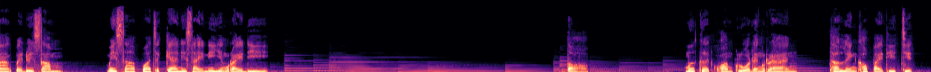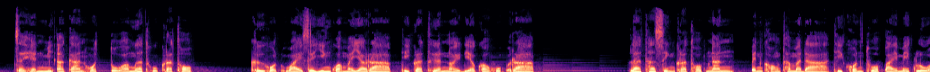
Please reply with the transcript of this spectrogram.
มากไปด้วยซ้ำไม่ทราบว่าจะแก้นิสัยนี้อย่างไรดี ตอบ เมื่อเกิดความกลัวแรงๆ ถ้าเล็งเข้าไปที่จิต จะเห็นมีอาการหดตัวเมื่อถูกกระทบ คือหดไวเสียยิ่งกว่ามายราบที่กระเทือนหน่อยเดียวก็หุบราบ และถ้าสิ่งกระทบนั้นเป็นของธรรมดาที่คนทั่วไปไม่กลัว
